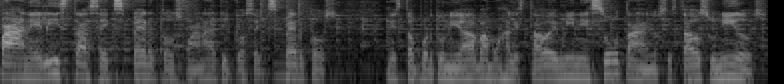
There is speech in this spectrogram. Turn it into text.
panelistas expertos, fanáticos expertos en esta oportunidad vamos al estado de Minnesota, en los Estados Unidos,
